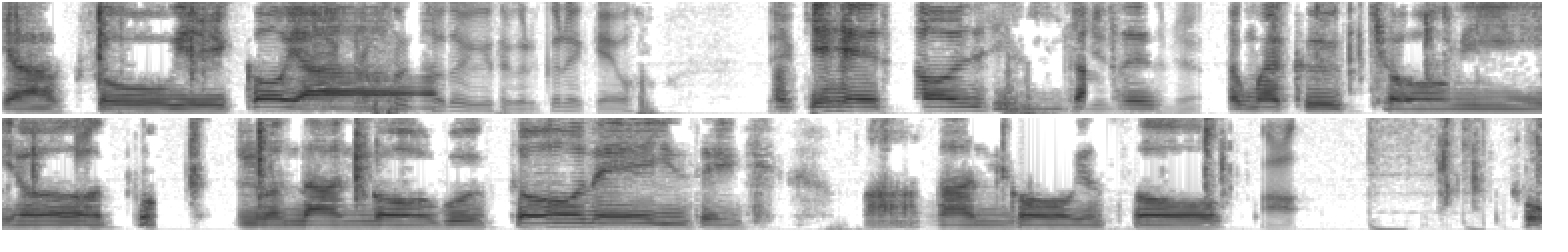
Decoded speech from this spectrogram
약속일 아, 거야. 그러면 저도 여기서 글 끊을게요. 네, 함께 했던 뒤진다. 시간은 정말 극혐이었고 물론 난 거부터 내 인생 망한 거였어. 아, 수고.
